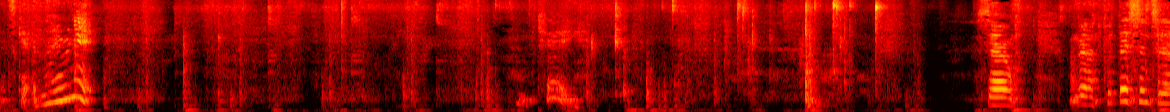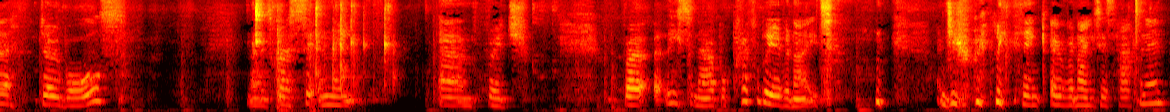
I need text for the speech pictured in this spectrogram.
It's getting there, isn't it? Okay. So I'm going to put this into dough balls. And it's going to sit in the um, fridge for at least an hour but preferably overnight. And you really think overnight is happening?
